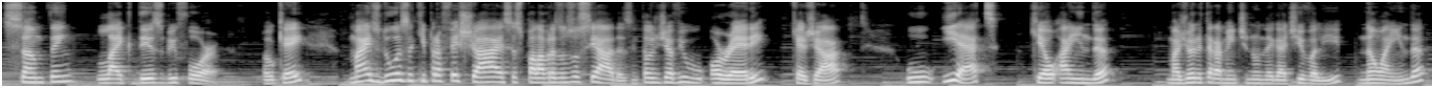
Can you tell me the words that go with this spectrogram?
something like this before. Ok? mais duas aqui para fechar essas palavras associadas. Então a gente já viu o already, que é já, o yet, que é o ainda, majoritariamente no negativo ali, não ainda,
